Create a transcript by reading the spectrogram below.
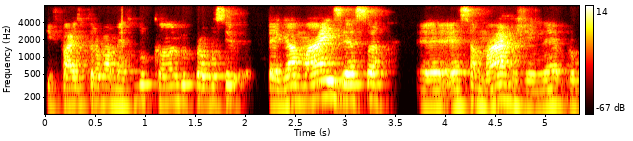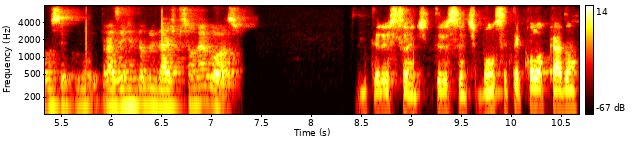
e faz o travamento do câmbio para você pegar mais essa, é, essa margem, né? Para você trazer rentabilidade para o seu negócio. Interessante, interessante. Bom você ter colocado,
